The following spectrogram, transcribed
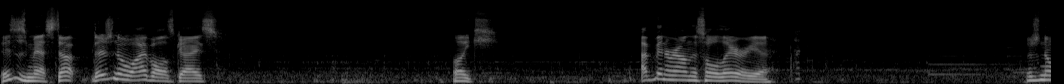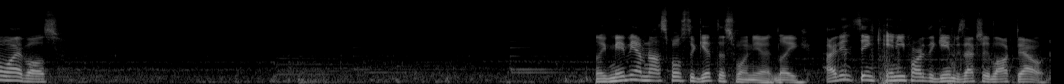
This is messed up. There's no eyeballs, guys. Like, I've been around this whole area. There's no eyeballs. Like, maybe I'm not supposed to get this one yet. Like, I didn't think any part of the game was actually locked out.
